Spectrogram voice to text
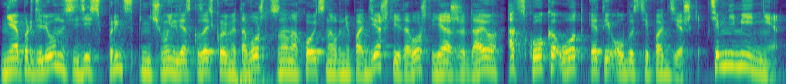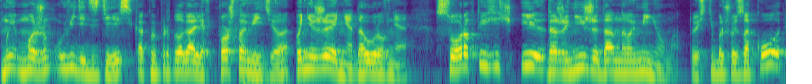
неопределенность, и здесь в принципе ничего нельзя сказать, кроме того, что цена находится на уровне поддержки и того, что я ожидаю отскока от этой области поддержки. Тем не менее, мы можем увидеть здесь, как мы предполагали в прошлом видео, понижение до уровня 40 тысяч или даже ниже данного минимума, то есть небольшой закол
